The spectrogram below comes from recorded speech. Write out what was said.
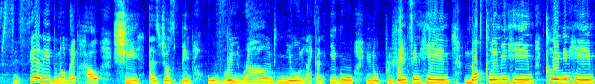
sincerely do not like how she has just been hovering around Neo like an eagle, you know, preventing him, not claiming him, claiming him,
